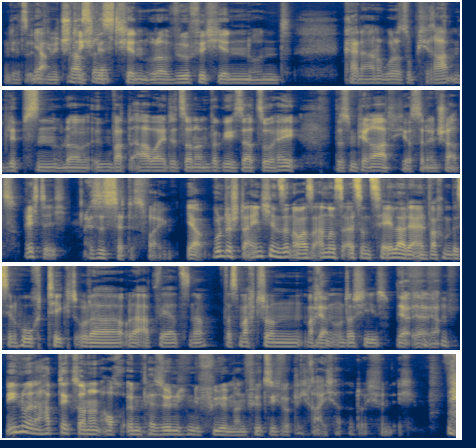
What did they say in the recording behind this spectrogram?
Und jetzt irgendwie ja, mit Strichlistchen oder Würfelchen und keine Ahnung, oder so Piratenblipsen oder irgendwas arbeitet, sondern wirklich sagt so, hey, das ist ein Pirat, hier hast du deinen Schatz. Richtig. Es ist satisfying. Ja, bunte Steinchen sind auch was anderes als ein Zähler, der einfach ein bisschen hochtickt oder, oder abwärts, ne? Das macht schon, macht ja. einen Unterschied. Ja, ja, ja. Nicht nur in der Haptik, sondern auch im persönlichen Gefühl. Man fühlt sich wirklich reicher dadurch, finde ich.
